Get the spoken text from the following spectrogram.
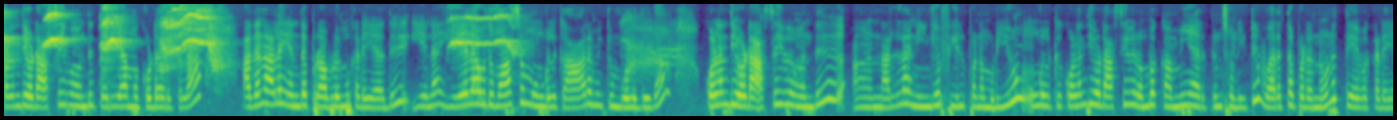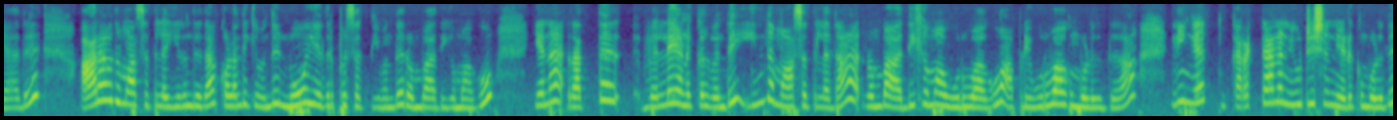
குழந்தையோட அசைவை வந்து தெரியாமல் கூட இருக்கலாம். அதனால் எந்த ப்ராப்ளமும் கிடையாது. ஏன்னா ஏழாவது மாதம் உங்களுக்கு ஆரம்பிக்கும் பொழுது தான் குழந்தையோட அசைவை வந்து நல்லா நீங்கள் ஃபீல் பண்ண முடியும். உங்களுக்கு குழந்தையோட அசைவு ரொம்ப கம்மியாக இருக்குன்னு சொல்லிட்டு வருத்தப்படணும்னு தேவை கிடையாது. ஆறாவது மாசத்துல இருந்து தான் குழந்தைக்கு வந்து நோய் எதிர்ப்பு சக்தி வந்து ரொம்ப அதிகமாகும். ஏன்னா ரத்த வெள்ளை அணுக்கள் வந்து இந்த மா மாசத்துல தான் ரொம்ப அதிகமாக உருவாகும். அப்படி உருவாகும் பொழுது தான் நீங்கள் கரெக்டான நியூட்ரிஷன் எடுக்கும் பொழுது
